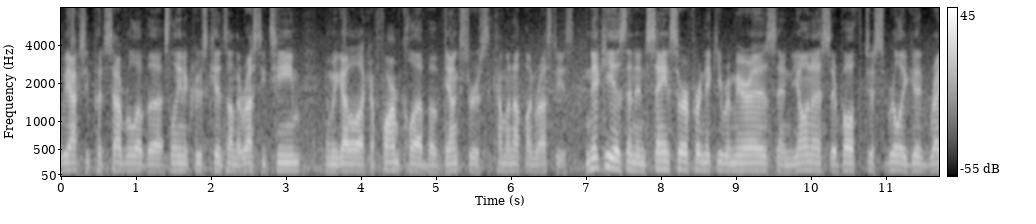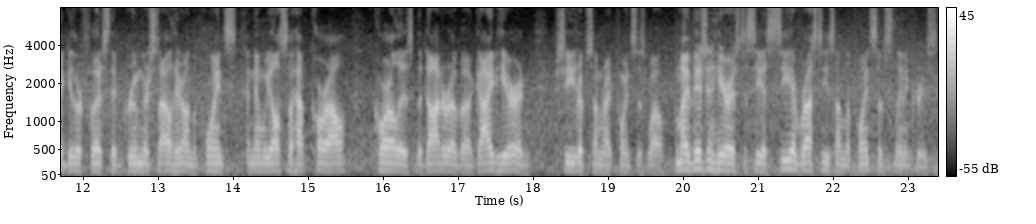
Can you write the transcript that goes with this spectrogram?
We actually put several of the Salina Cruz kids on the Rusty team and we got like a farm club of youngsters coming up on Rusty's. Nikki is an insane surfer, Nikki Ramirez and Jonas. They're both just really good regular foots. They've groomed their style here on the points. And then we also have Coral. Coral is the daughter of a guide here and she rips on right points as well. My vision here is to see a sea of Rusties on the points of Salina Cruz.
